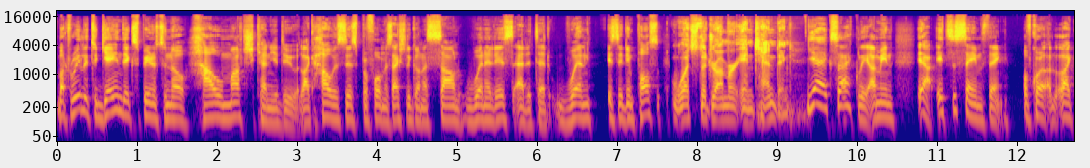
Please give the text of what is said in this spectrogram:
But really to gain the experience to know how much can you do? Like how is this performance actually going to sound when it is edited? When is it impossible? What's the drummer intending? Yeah, exactly. I mean, yeah, it's the same thing. Of course, like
